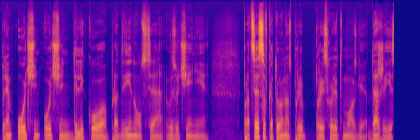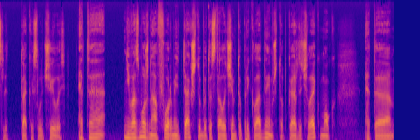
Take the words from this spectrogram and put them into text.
прям очень-очень далеко продвинулся в изучении процессов, которые у нас происходят в мозге, даже если так и случилось, это невозможно оформить так, чтобы это стало чем-то прикладным, чтобы каждый человек мог это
